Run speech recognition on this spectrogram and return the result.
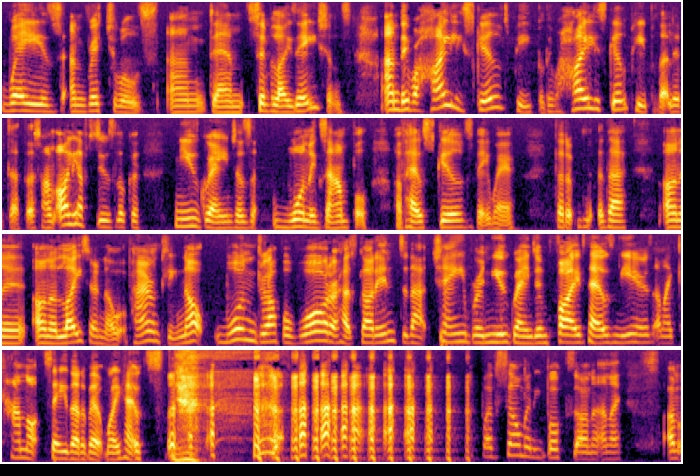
ways and rituals and um, civilizations. And they were highly skilled people. They were highly skilled people that lived at that time. All you have to do is look at Newgrange as one example of how skilled they were. That that on a on a lighter note, apparently not one drop of water has got into that chamber in Newgrange in five thousand years, and I cannot say that about my house. I have so many books on it, and I I'm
